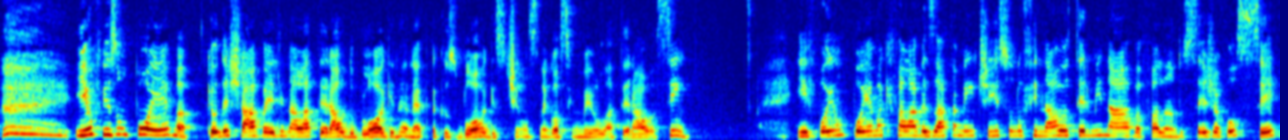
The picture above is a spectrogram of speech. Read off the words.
e eu fiz um poema que eu deixava ele na lateral do blog, né? Na época que os blogs tinham uns negocinho meio lateral assim. E foi um poema que falava exatamente isso. No final eu terminava falando: seja você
